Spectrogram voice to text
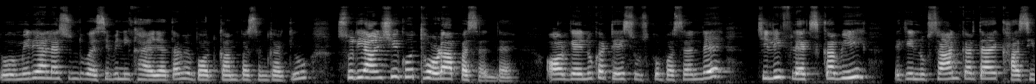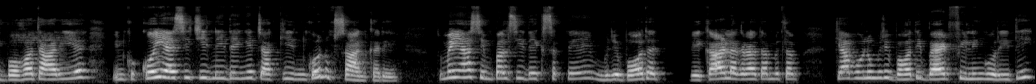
तो मेरे यहाँ लहसुन तो वैसे भी नहीं खाया जाता, मैं बहुत कम पसंद करती हूँ। सूर्यांशी को थोड़ा पसंद है और गहनों का टेस्ट उसको पसंद है। चिली फ्लेक्स का भी लेकिन नुकसान करता है, खांसी बहुत आ रही है। इनको कोई ऐसी चीज़ नहीं देंगे ताकि इनको नुकसान करे। तो मैं यहाँ सिंपल सी देख सकते हैं, मुझे बहुत बेकार लग रहा था मतलब क्या बोलूँ, मुझे बहुत ही बैड फीलिंग हो रही थी।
